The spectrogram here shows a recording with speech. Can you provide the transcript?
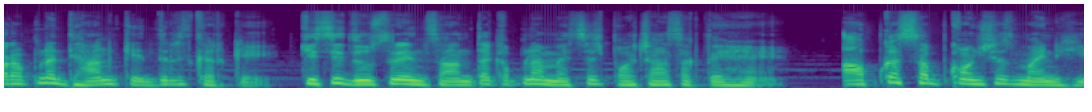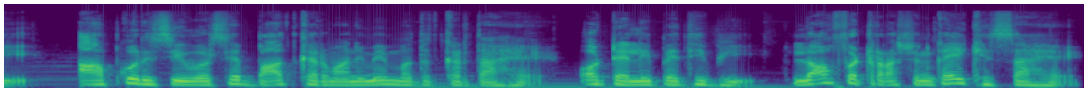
और अपना ध्यान केंद्रित करके किसी दूसरे इंसान तक अपना मैसेज पहुँचा सकते हैं। आपका सबकॉन्शियस माइंड ही आपको रिसीवर से बात करवाने में मदद करता है और टेलीपैथी भी लॉ ऑफ़ अट्रैक्शन का एक हिस्सा है।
